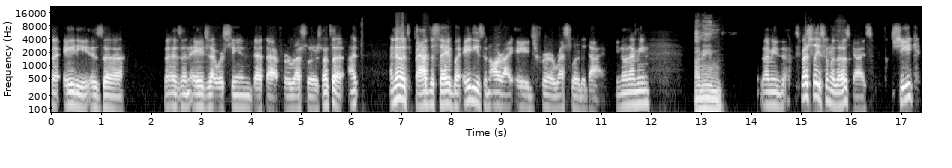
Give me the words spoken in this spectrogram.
that 80 is uh that is an age that we're seeing death at for wrestlers. That's a I I know it's bad to say, but 80 is an all right age for a wrestler to die. You know what I mean? I mean, I mean, especially some of those guys. Sheik,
